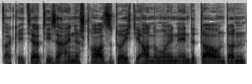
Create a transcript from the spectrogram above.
Da geht ja diese eine Straße durch, die A9 endet da und dann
